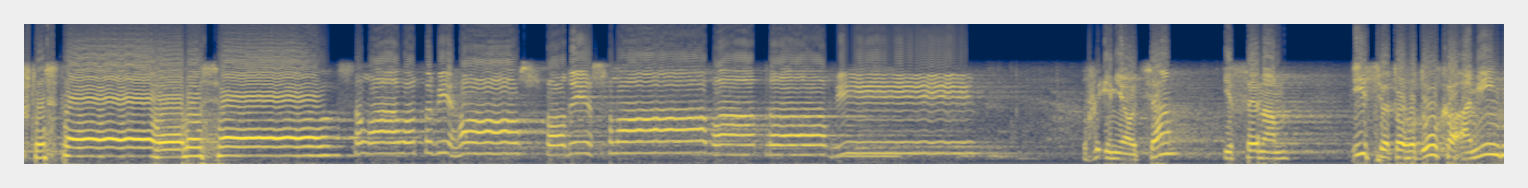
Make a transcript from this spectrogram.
що сталося. Слава тобі, Господи, слава тобі. в ім'я Отця і Сина і Святого Духа. Амінь.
